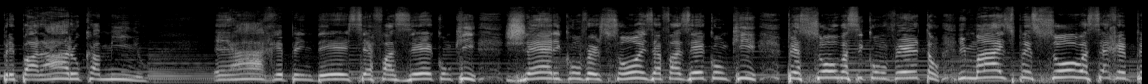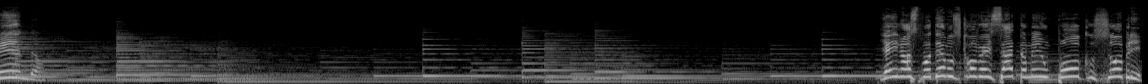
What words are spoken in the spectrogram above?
Preparar o caminho é arrepender-se, é fazer com que gere conversões, é fazer com que pessoas se convertam e mais pessoas se arrependam. E aí nós podemos conversar também um pouco sobre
